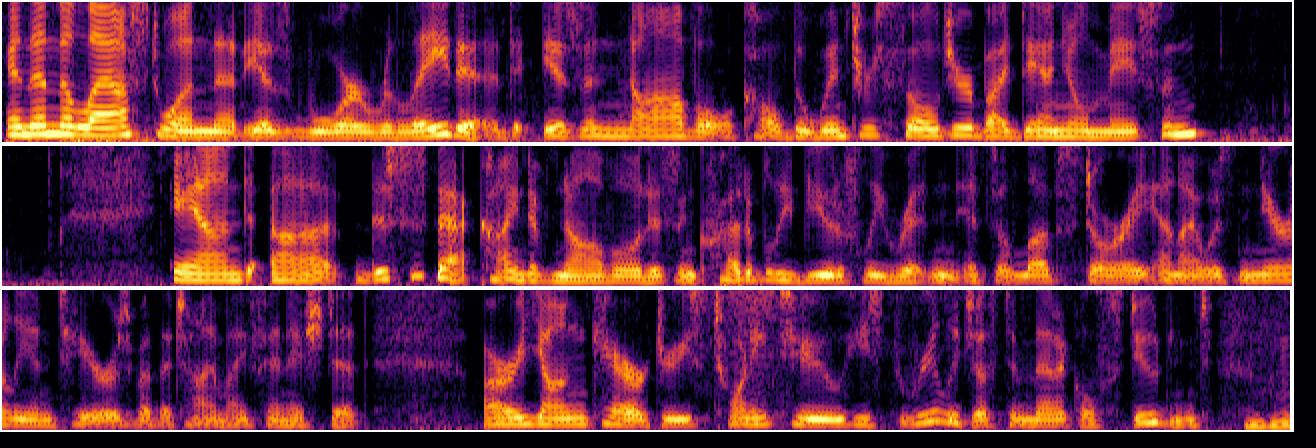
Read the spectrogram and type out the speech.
And then the last one that is war related is a novel called The Winter Soldier by Daniel Mason. And uh, this is that kind of novel. It is incredibly beautifully written. It's a love story, and I was nearly in tears by the time I finished it. Our young character, he's 22, he's really just a medical student, Mm-hmm.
